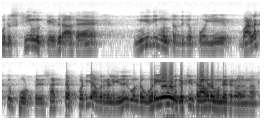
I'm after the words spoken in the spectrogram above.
ஒரு ஸ்கீமுக்கு எதிராக நீதிமன்றத்துக்கு போய் வழக்கு போட்டு சட்டப்படி அவர்களை எதிர்கொண்ட ஒரே ஒரு கட்சி திராவிட முன்னேற்ற கழகம் தான்.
